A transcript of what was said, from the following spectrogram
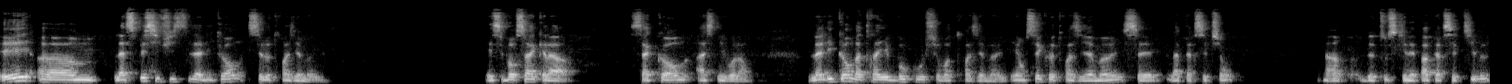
Et la spécificité de la licorne, c'est le troisième œil. Et c'est pour ça qu'elle a sa corne à ce niveau-là. La licorne va travailler beaucoup sur votre troisième œil. Et on sait que le troisième œil, c'est la perception hein, de tout ce qui n'est pas perceptible.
